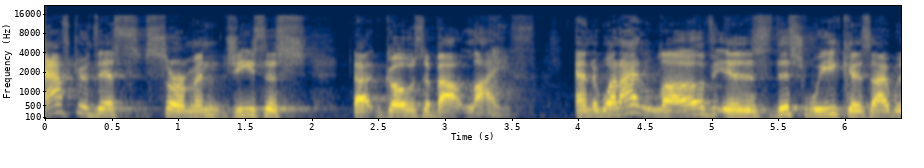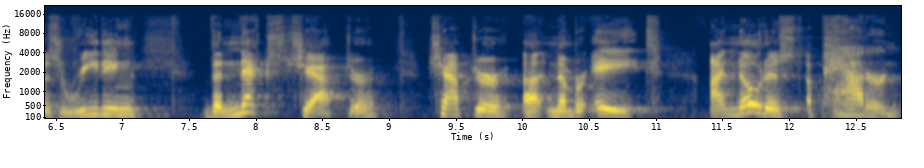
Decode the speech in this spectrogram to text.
After this sermon, Jesus uh, goes about life. And what I love is this week, as I was reading the next chapter, chapter uh, number eight, I noticed a pattern.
